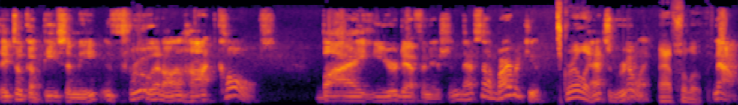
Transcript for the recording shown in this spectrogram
they took a piece of meat and threw it on hot coals. By your definition, that's not barbecue. it's grilling That's grilling. absolutely Now,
